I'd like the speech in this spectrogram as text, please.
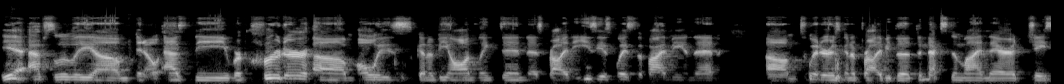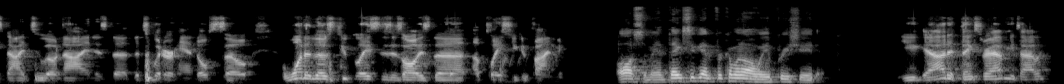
yeah, absolutely. Um, you know, as the recruiter, um, always going to be on LinkedIn as probably the easiest place to find me, and then um, Twitter is going to probably be the, the next in line there. At jstein209 is the, the Twitter handle. So one of those two places is always the a place you can find me. Awesome, man. Thanks again for coming on. We appreciate it. You got it. Thanks for having me, Tyler.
